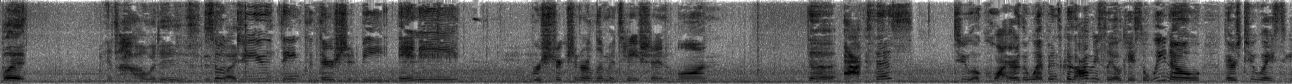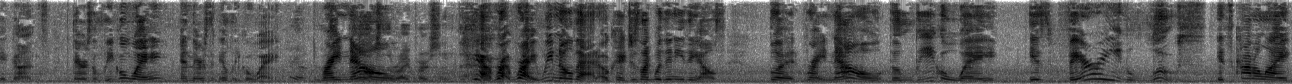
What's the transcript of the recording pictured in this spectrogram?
but it's how it is. It's So, like, do you think that there should be any restriction or limitation on the access to acquire the weapons? Because obviously, okay, so we know there's two ways to get guns. There's a legal way and there's an illegal way. Yeah, Right now, the right person. yeah, right, right. We know that. Okay, just like with anything else. But right now, the legal way is very loose. It's kind of like,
